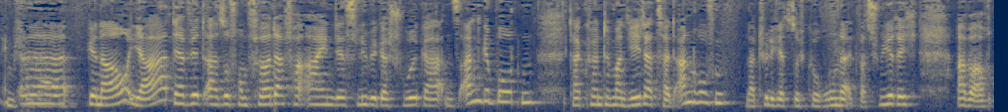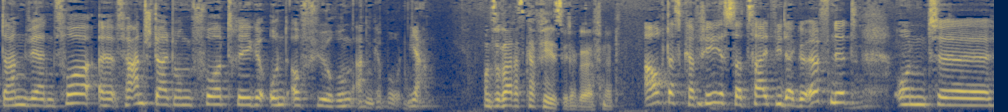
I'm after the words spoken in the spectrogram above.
im Schulgarten. Äh, genau, ja. Der wird also vom Förderverein des Lübecker Schulgartens angeboten. Da könnte man jederzeit anrufen. Natürlich jetzt durch Corona etwas schwierig, aber auch dann werden Vor äh, Veranstaltungen, Vorträge und auch Führungen angeboten. Ja. Und sogar das Café ist wieder geöffnet. Auch das Café ist zurzeit wieder geöffnet und äh,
